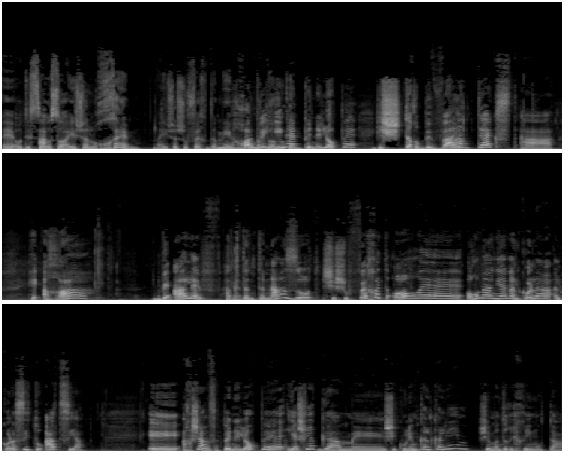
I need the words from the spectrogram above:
כי אה, אודיסאוס הוא האיש הלוחם, האיש השופך דמים. נכון, לא בטוח, והנה כן. פנלופה השתרבבה לטקסט ההערה באלף, כן. הקטנטנה הזאת, ששופכת אור, אה, אור מעניין על כל, ה, על כל הסיטואציה. אה, עכשיו? פנלופה, יש לה גם אה, שיקולים כלכליים שמדריכים אותה,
